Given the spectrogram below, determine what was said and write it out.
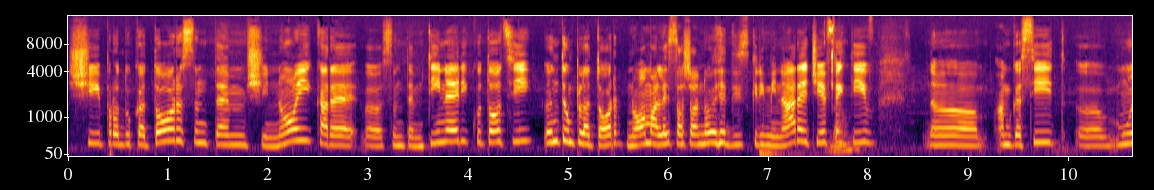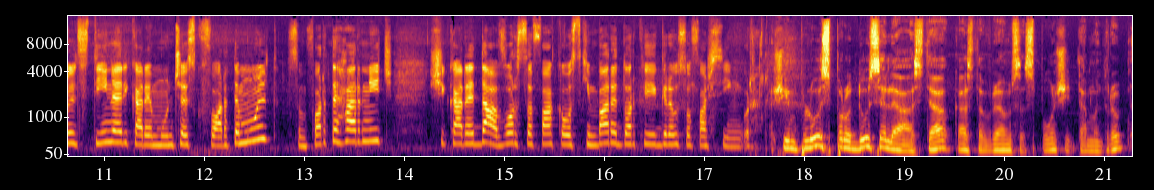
și producător suntem și noi, care uh, suntem tineri cu toții, întâmplător, nu am ales așa, nu e discriminare, ci efectiv uh, am găsit uh, mulți tineri care muncesc foarte mult, sunt foarte harnici și care, da, vor să facă o schimbare, doar că e greu să o faci singur. Și în plus, produsele astea, că asta vreau să spun și te-am întrebat,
